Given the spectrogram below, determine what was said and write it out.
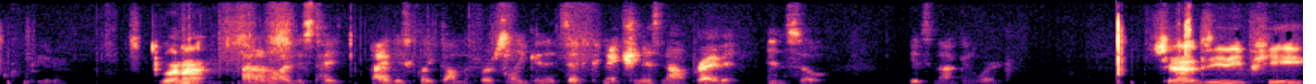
on the computer. Why not? I don't know. I just typed. I just clicked on the first link and it said connection is not private, and so it's not gonna work. Chat GDP.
